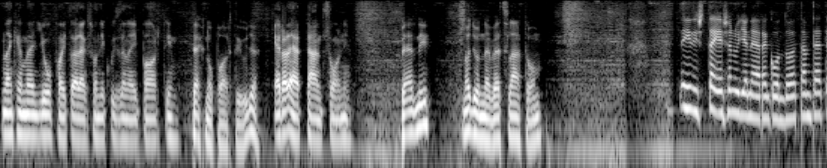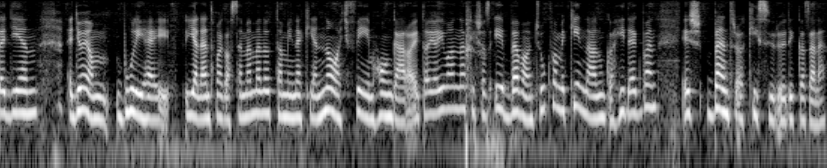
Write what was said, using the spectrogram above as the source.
Nekem egy jófajta elektronikus zenei parti. Technoparti, ugye? Erre lehet táncolni. Berni, nagyon nevetsz, látom. Én is teljesen ugyanerre gondoltam, tehát egy ilyen, egy olyan bulihely jelent meg a szemem előtt, aminek ilyen nagy fém hangárajtajai vannak, és az épp be van csukva, mi kinnálunk a hidegben, és bentről kiszűrődik a zene.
